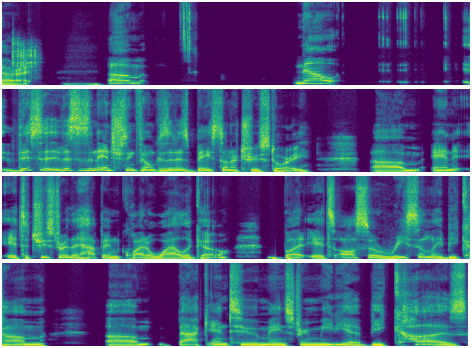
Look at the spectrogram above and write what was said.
All right. Um, now, this is this is an interesting film because it is based on a true story, um, and it's a true story that happened quite a while ago, but it's also recently become um, back into mainstream media because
